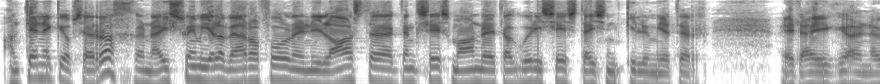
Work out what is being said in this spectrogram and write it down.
antennetjie op sy rug en hy swem die hele wêreld vol en die laaste ek dink 6 maande het al oor die 6000 km het hy uh, nou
